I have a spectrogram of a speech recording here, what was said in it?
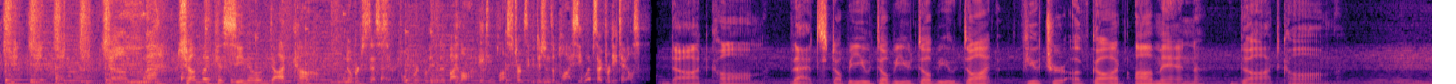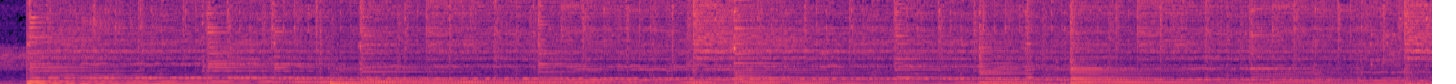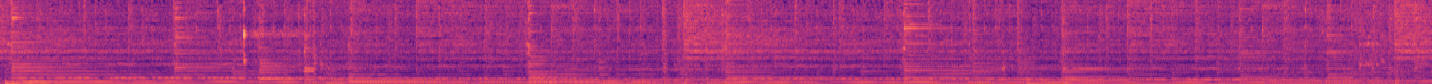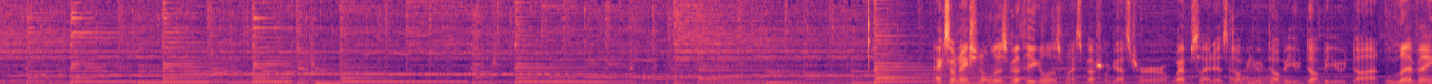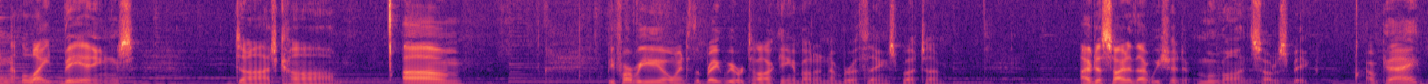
ChumbaCasino.com. No purchase necessary. Full prohibited by law. 18 plus terms and conditions apply. See website for details. Dot com. That's www.futureofgodamen.com. Música X Zone Nation Elizabeth Eagle is my special guest. Her website is www.livinglightbeings.com. Um, before we uh, went to the break, we were talking about a number of things, but um, I've decided that we should move on, so to speak. Okay?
